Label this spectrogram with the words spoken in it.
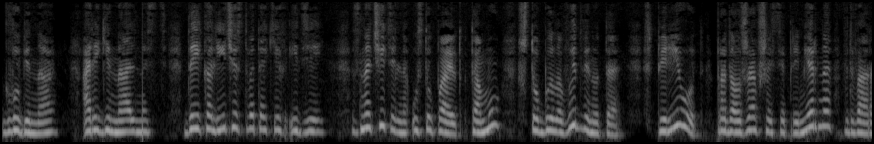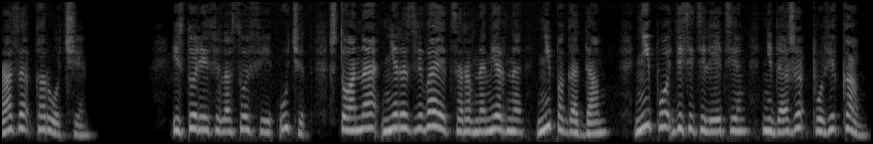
глубина, оригинальность, да и количество таких идей значительно уступают тому, что было выдвинуто в период, продолжавшийся примерно в два раза короче. История философии учит, что она не развивается равномерно ни по годам, ни по десятилетиям, ни даже по векам.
